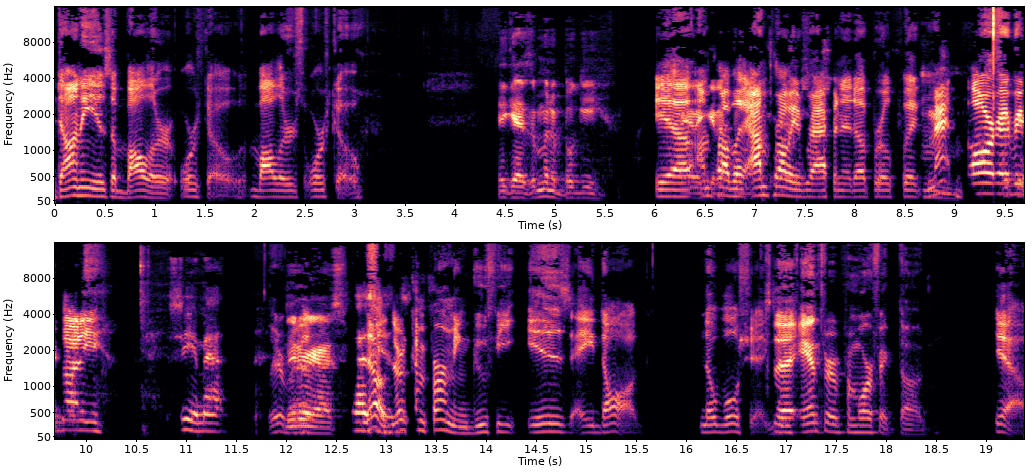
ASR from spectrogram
Donnie is a baller orco. Ballers orco. Hey guys, I'm gonna boogie. Yeah, I'm probably I'm out probably wrapping it up real quick. Mm. Matt Barr, everybody. See you, Matt. Later, man. Later, guys. Jazz No, hands. they're confirming Goofy is a dog. No bullshit. It's the anthropomorphic dog. Yeah.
